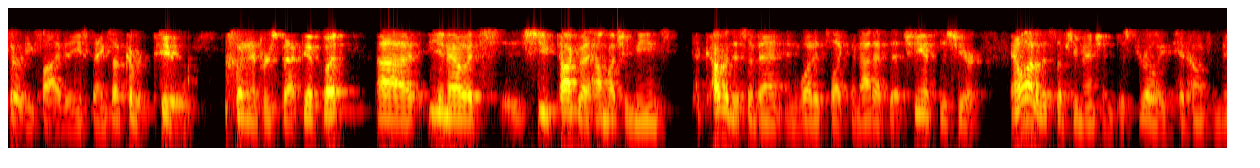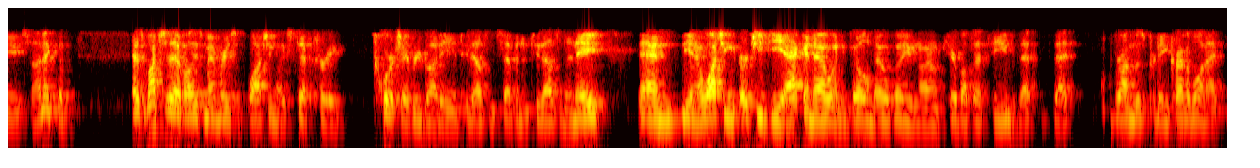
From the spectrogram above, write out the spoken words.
35 of these things. I've covered two, put it in perspective. But uh, you know, it's she talked about how much it means to cover this event and what it's like to not have that chance this year. And a lot of the stuff she mentioned just really hit home for me. So I think the, as much as I have all these memories of watching like Steph Curry torch everybody in 2007 and 2008, and you know watching Arcidiacono and Villanova, you know I don't care about that team, but that that run was pretty incredible, and that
